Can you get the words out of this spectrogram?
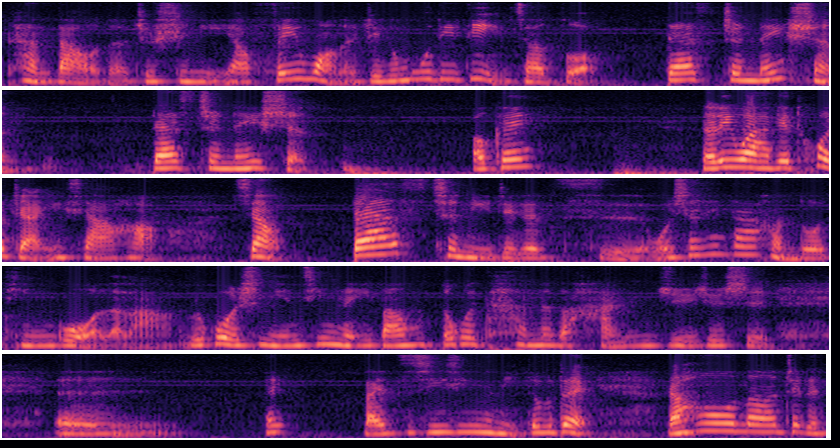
看到的，就是你要飞往的这个目的地叫做 destination，destination，OK。那另外还可以拓展一下哈，像 destiny 这个词，我相信大家很多听过的啦。如果是年轻人，一般都会看那个韩剧，就是，呃，哎，来自星星的你，对不对？然后呢，这个。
